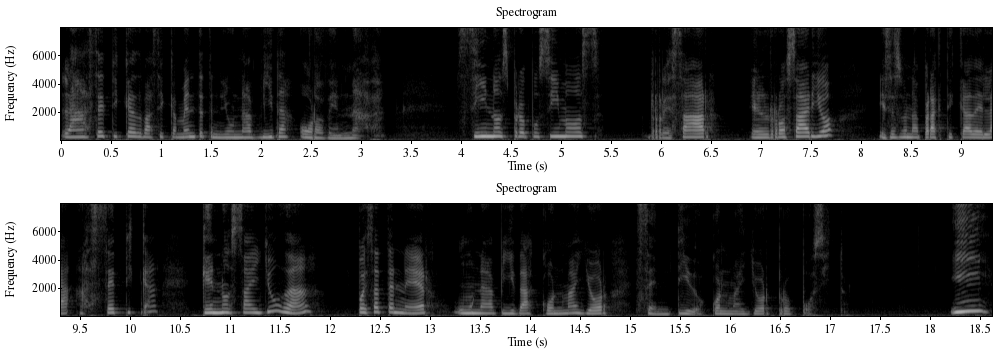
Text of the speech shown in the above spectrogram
la ascética es básicamente tener una vida ordenada. Si nos propusimos rezar el rosario, esa es una práctica de la ascética que nos ayuda pues a tener una vida con mayor sentido, con mayor propósito. Y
